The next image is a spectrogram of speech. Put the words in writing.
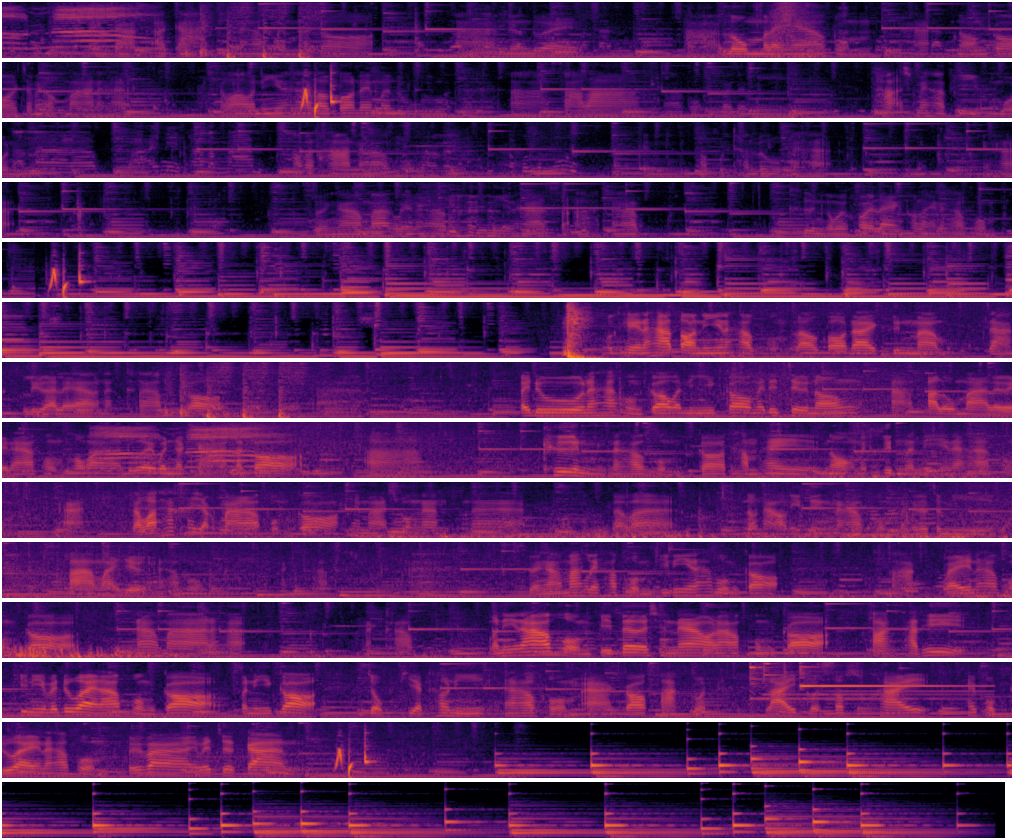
เนื่องจากอากาศนะครับผมแล้วก็อ่าเนื่องด้วยอ่าลมอะไรเงี้ยครับผมนะฮะน้องก็จะไม่ออกมานะฮะแต่ว่าวันนี้นะฮะเราก็ได้มาดูอ่าศาลานะครับผมก็จะมีพระใช่ไหมครับพี่อยู่ข้างบนศาลาพระไอ้นี่พระประธานพระประธานนะครับผมพระพุทธรูปเป็นพระพุทธรูปนะฮะนะฮะสวย งามามากเลยนะครับ ที่นี่นะฮะสะอาดนะครับคลื่นก็ไม่ค่อยแรงเท่าไหร่นะครับผมโอเคนะฮะตอนนี้นะครับผมเราก็ได้ขึ้นมาจากเรือแล้วนะครับ ก็ ไปดูนะฮะผมก็วันนี้ก็ไม่ได้เจอน้องอาปาโลมาเลยนะครับผมเพราะว่าด้วยบรรยากาศแล้วก็ขึ้นนะครับผมก็ทำให้น้องไม่ขึ้นวันนี้นะครับผมแต่ว่าถ้าใครอยากมาผมก็ให้มาช่วงหน้าหน้าแบบว่าหนาวๆนิดนึงนะครับ ผมมันก็จะมีปลามาเยอะนะครับผมนะครับสวยงามมากเลยครับผมที่นี่นะครับผมก็ฝากไว้นะครับผมก็หน่ามานะฮะ นะครับ วันนี้นะครับผมปีเตอร์ชาแนลนะครับ ผมก็ฝากสถานที่ที่นี้ไปด้วยนะครับ ผมก็วันนี้ก็จบเพียงเท่านี้นะครับ ผมอ่าก็ฝากกดไลค์กด subscribe ให้ผมด้วยนะครับ ผมบ๊ายบายไว้เจอกัน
